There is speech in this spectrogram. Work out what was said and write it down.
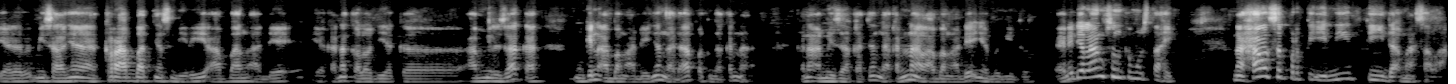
ya misalnya kerabatnya sendiri, abang, adik, ya karena kalau dia ke amil zakat, mungkin abang adiknya nggak dapat, nggak kena. Karena amil zakatnya nggak kenal abang adiknya begitu. Nah, ini dia langsung ke mustahik. Nah, hal seperti ini tidak masalah.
